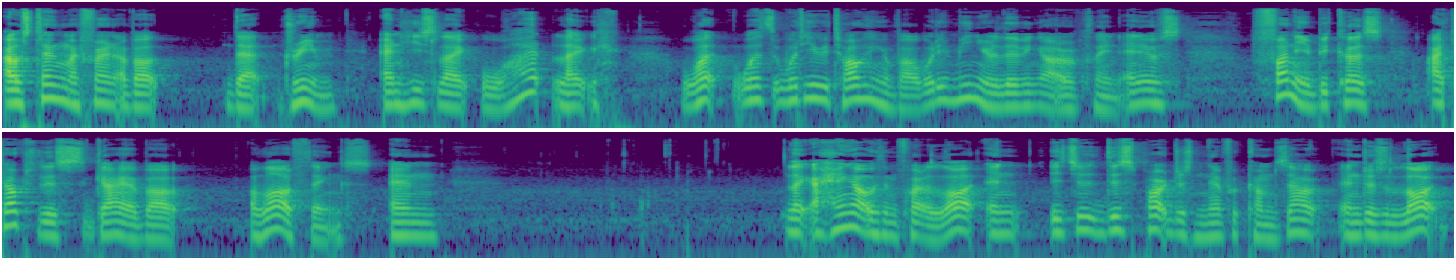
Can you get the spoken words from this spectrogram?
I was telling my friend about that dream, and he's like, "What? Like, what? What? What are you talking about? What do you mean you're living out of a plane?" And it was funny because I talked to this guy about a lot of things, and like I hang out with him quite a lot, and it's just this part just never comes out, and there's a lot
